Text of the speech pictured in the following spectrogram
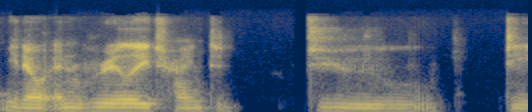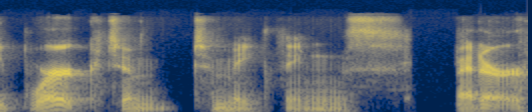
you know and really trying to do deep work to to make things better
